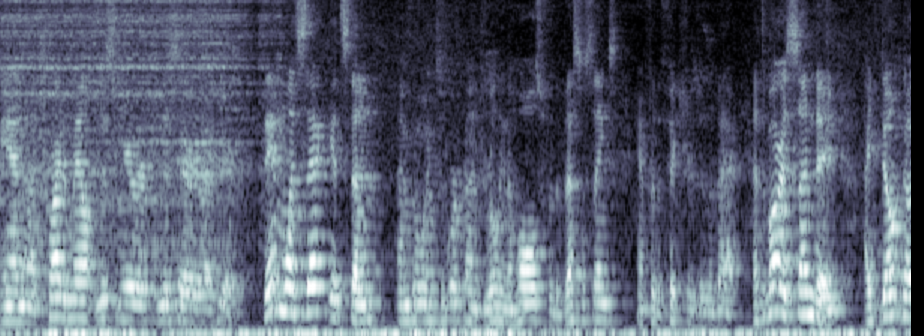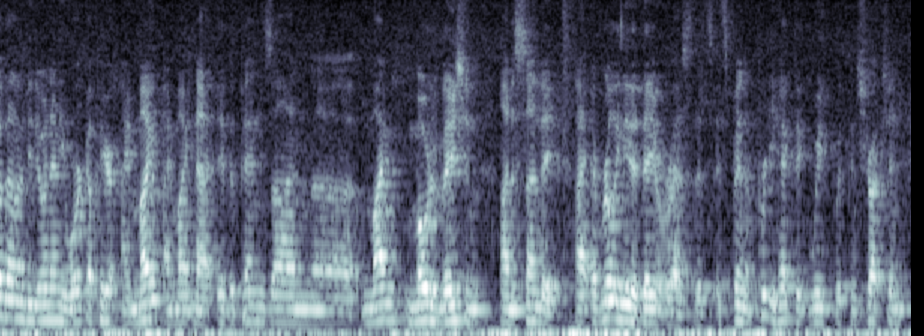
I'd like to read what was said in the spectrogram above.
and uh, try to mount this mirror in this area right here. Then once that gets done, I'm going to work on drilling the holes for the vessel sinks and for the fixtures in the back. Now tomorrow is Sunday. I don't know that I'm going to be doing any work up here. I might, I might not. It depends on uh, my motivation on a Sunday. I, I, really need a day of rest. It's, it's been a pretty hectic week with construction,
